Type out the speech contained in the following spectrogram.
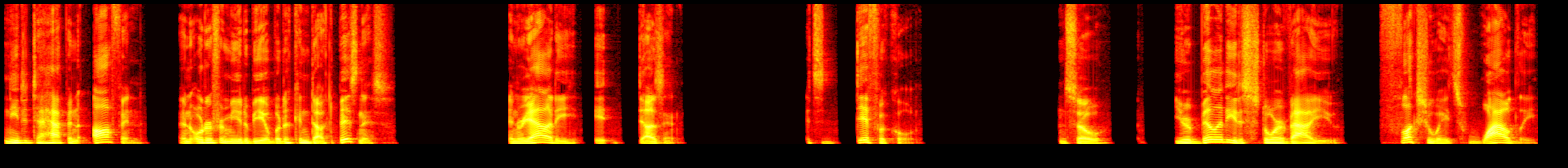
needed to happen often in order for me to be able to conduct business. In reality, it doesn't. It's difficult. And so your ability to store value fluctuates wildly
